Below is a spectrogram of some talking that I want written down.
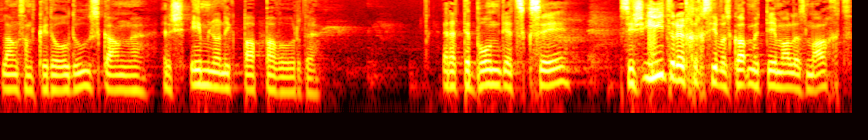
langsam die Geduld ausgegangen. Er ist immer noch nicht Papa geworden. Er hat den Bund jetzt gesehen. Es war eindrücklich, was Gott mit dem alles macht.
